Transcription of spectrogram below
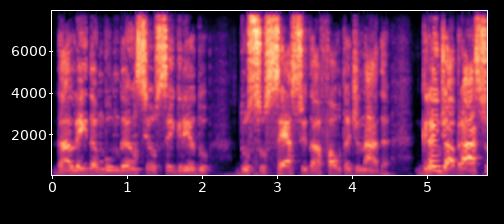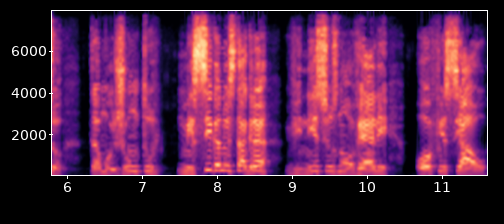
da lei da abundância, o segredo do sucesso e da falta de nada. Grande abraço, tamo junto. Me siga no Instagram, Vinícius Novelli Oficial.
